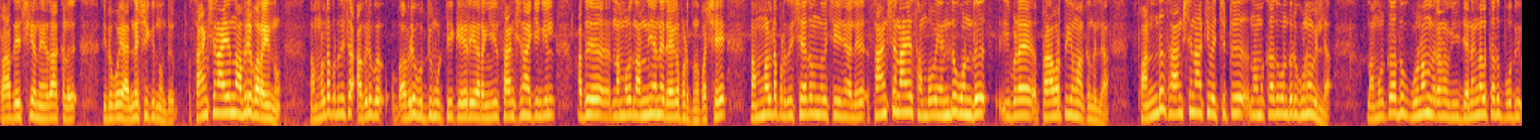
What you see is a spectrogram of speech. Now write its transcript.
പ്രാദേശിക നേതാക്കൾ ഇതുപോയി അന്വേഷിക്കുന്നുണ്ട്. സാങ്ഷനായെന്ന് അവർ പറയുന്നു. നമ്മളുടെ പ്രതീക്ഷ അവർ അവർ ബുദ്ധിമുട്ടി കയറി ഇറങ്ങി സാങ്ഷനാക്കിയെങ്കിൽ അത് നമ്മൾ നന്ദി തന്നെ രേഖപ്പെടുത്തുന്നു. പക്ഷേ നമ്മളുടെ പ്രതിഷേധം എന്ന് വെച്ച് കഴിഞ്ഞാൽ സാങ്ഷനായ സംഭവം എന്തുകൊണ്ട് ഇവിടെ പ്രാവർത്തികമാക്കുന്നില്ല? ഫണ്ട് സാങ്ഷനാക്കി വെച്ചിട്ട് നമുക്കതുകൊണ്ടൊരു ഗുണമില്ല. നമുക്കത് ഗുണം വരണം. ഈ ജനങ്ങൾക്കത് പൊതു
